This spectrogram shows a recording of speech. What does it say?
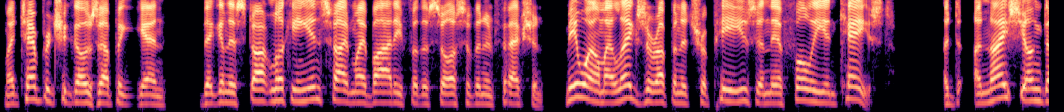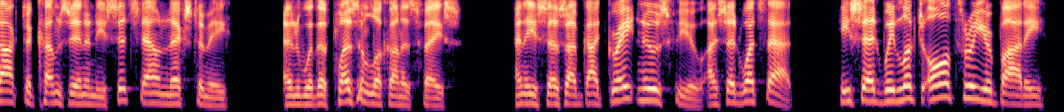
My temperature goes up again. They're going to start looking inside my body for the source of an infection. Meanwhile, my legs are up in a trapeze and they're fully encased. A, a nice young doctor comes in and he sits down next to me and with a pleasant look on his face. And he says, I've got great news for you. I said, What's that? He said, We looked all through your body.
